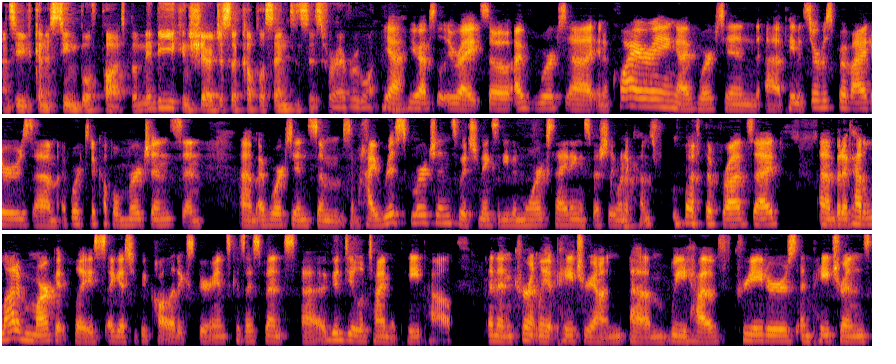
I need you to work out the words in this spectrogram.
and so you've kind of seen both parts. But maybe you can share just a couple of sentences for everyone. Yeah, you're absolutely right. So I've worked uh, in acquiring, I've worked in uh, payment service providers, um, I've worked at a couple merchants, and um, I've worked in some some high risk merchants, which makes it even more exciting, especially when it comes from the fraud side. Um, but I've had a lot of marketplace, I guess you could call it experience, because I spent a good deal of time at PayPal. And then currently at Patreon, um, we have creators and patrons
